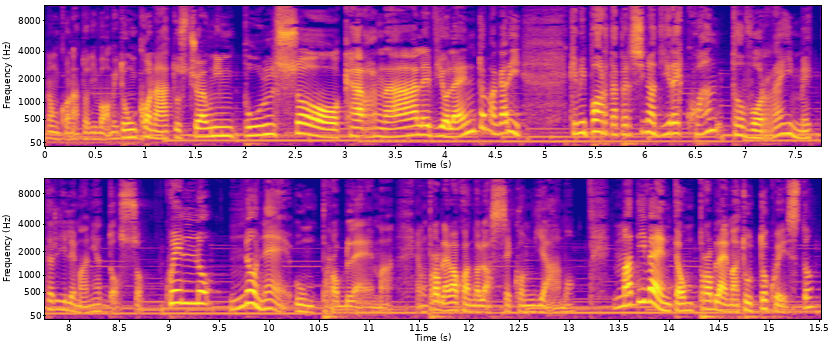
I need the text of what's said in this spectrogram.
non conato di vomito, un conatus, cioè un impulso carnale, violento, magari che mi porta persino a dire quanto vorrei mettergli le mani addosso. Quello non è un problema, è un problema quando lo assecondiamo, ma diventa un problema tutto questo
